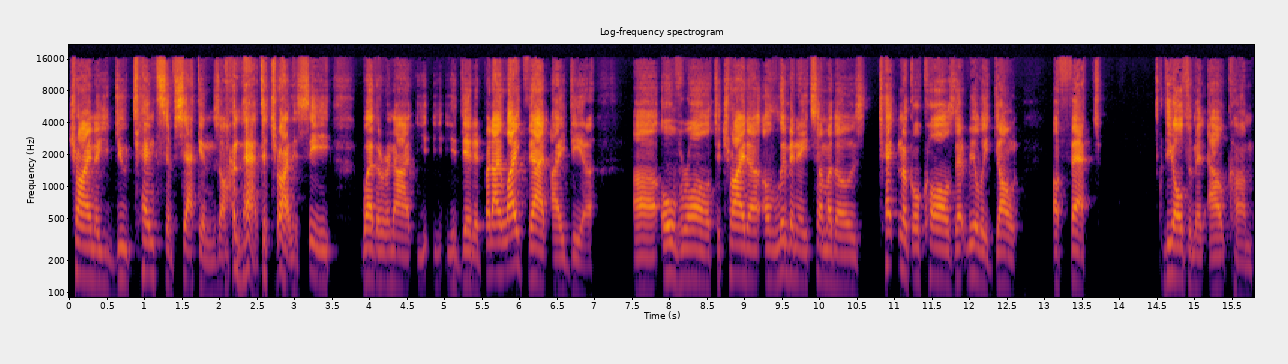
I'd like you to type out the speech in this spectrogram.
trying to do tenths of seconds on that to try to see whether or not you, you did it. But I like that idea uh, overall to try to eliminate some of those technical calls that really don't affect the ultimate outcome.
